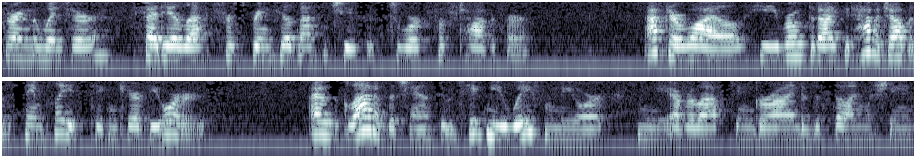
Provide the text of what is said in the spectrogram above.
During the winter, Fedya left for Springfield, Massachusetts to work for a photographer. After a while, he wrote that I could have a job at the same place taking care of the orders. I was glad of the chance. It would take me away from New York, from the everlasting grind of the sewing machine.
